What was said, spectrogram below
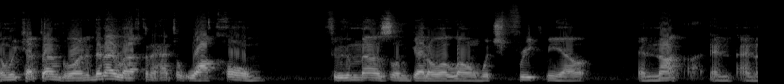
And we kept on going. And then I left and I had to walk home through the Muslim ghetto alone, which freaked me out. And not and and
